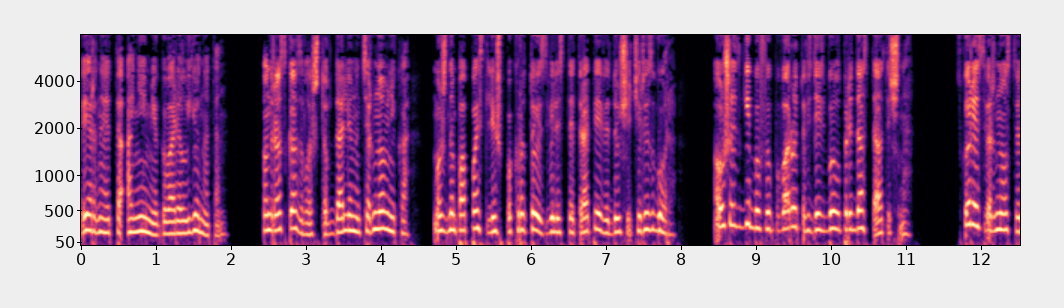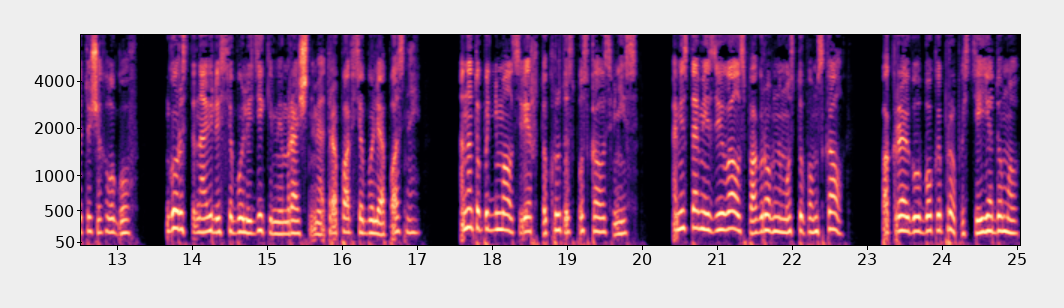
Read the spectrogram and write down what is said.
Верно, это о ней мне говорил Йонатан. Он рассказывал, что в долину Терновника — можно попасть лишь по крутой извилистой тропе, ведущей через горы. А уж изгибов и поворотов здесь было предостаточно. Вскоре я свернул с цветущих лугов. Горы становились все более дикими и мрачными, а тропа все более опасной. Она то поднималась вверх, то круто спускалась вниз, а местами извивалась по огромным уступам скал, по краю глубокой пропасти, и я думал,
